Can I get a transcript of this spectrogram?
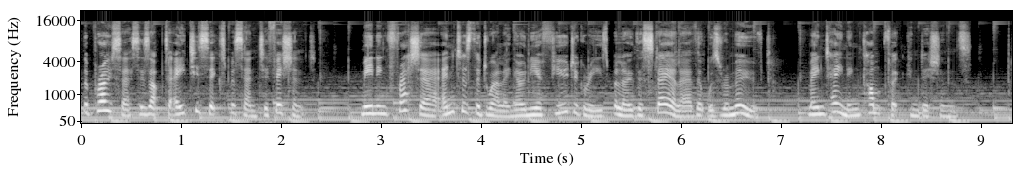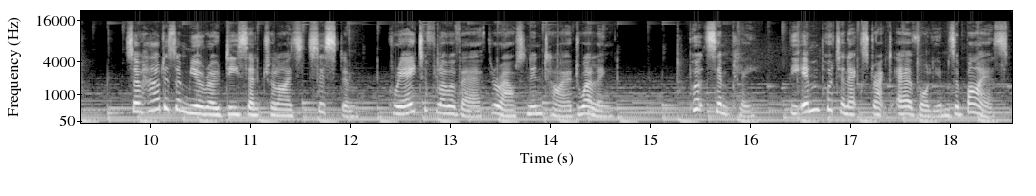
The process is up to 86% efficient, meaning fresh air enters the dwelling only a few degrees below the stale air that was removed, maintaining comfort conditions. So how does a Muro decentralised system create a flow of air throughout an entire dwelling? Put simply, the input and extract air volumes are biased,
